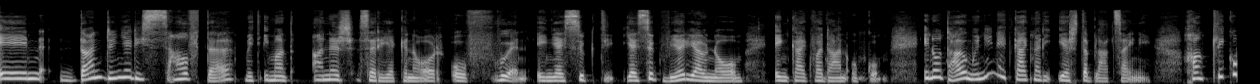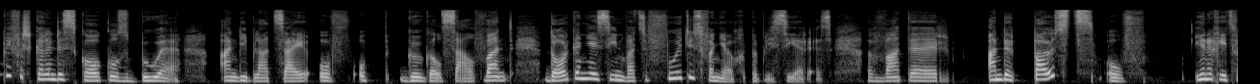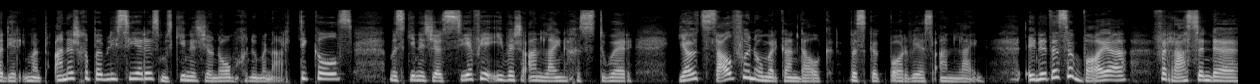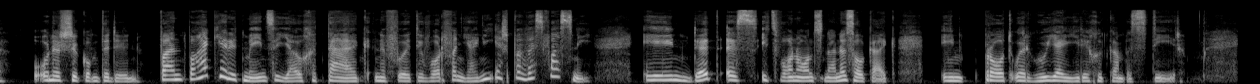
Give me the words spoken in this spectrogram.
En dan doen jy dieselfde met iemand anders se rekenaar of foon en jy soek die, jy soek weer jou naam en kyk wat dan opkom. En onthou, moenie net kyk na die eerste bladsy nie. Gaan klik op die verskillende skakels bo aan die bladsy of op Google self want daar kan jy sien wat se foto's van jou gepubliseer is, watter ander posts of enigiets wat deur iemand anders gepubliseer is, miskien is jou naam genoem in artikels, miskien is jou CV iewers aanlyn gestoor, jou selfoonnommer kan dalk beskikbaar wees aanlyn. En dit is 'n baie verrassende ondersoek om te doen. Want baie keer het mense jou getag in 'n foto waarvan jy nie eers bewus was nie. En dit is iets waarna ons nou-nou sal kyk en praat oor hoe jy hierdie goed kan bestuur.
